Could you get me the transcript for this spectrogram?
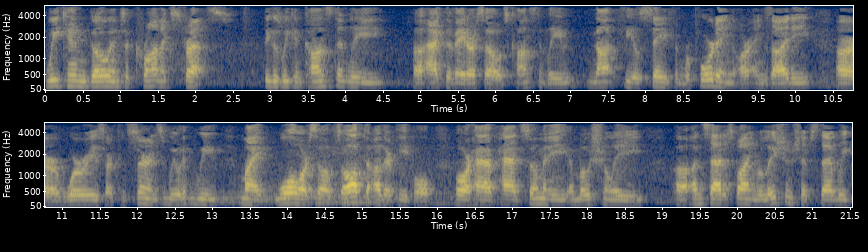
we can go into chronic stress because we can constantly uh, activate ourselves, constantly not feel safe in reporting our anxiety, our worries, our concerns. We, we might wall ourselves off to other people or have had so many emotionally uh, unsatisfying relationships that we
